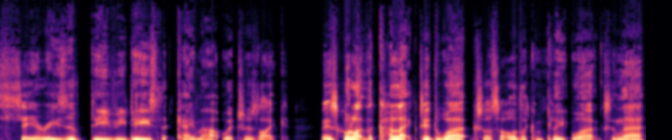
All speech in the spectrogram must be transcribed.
series of dvds that came out which was like it's called like the collected works or so or the complete works and they're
